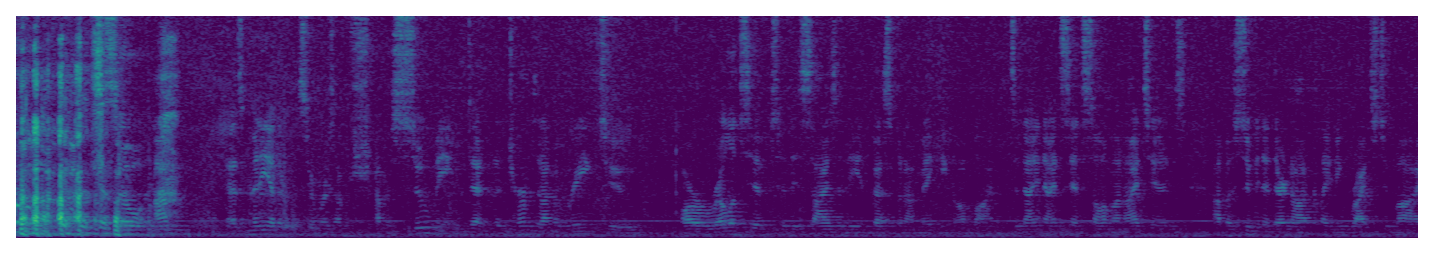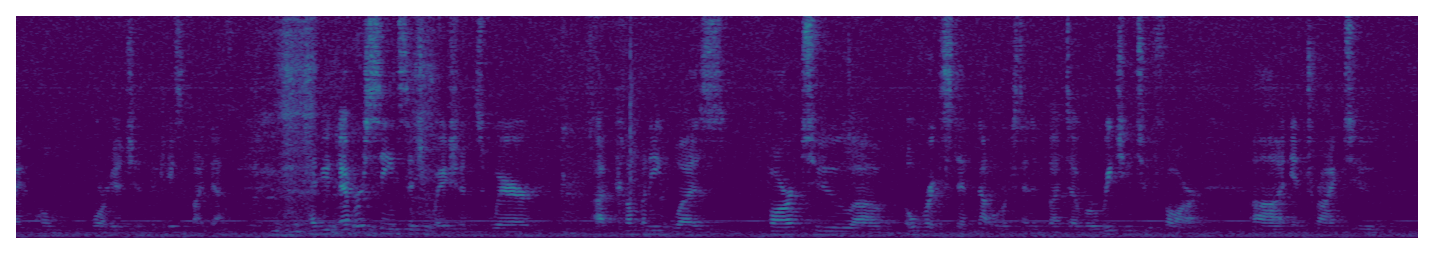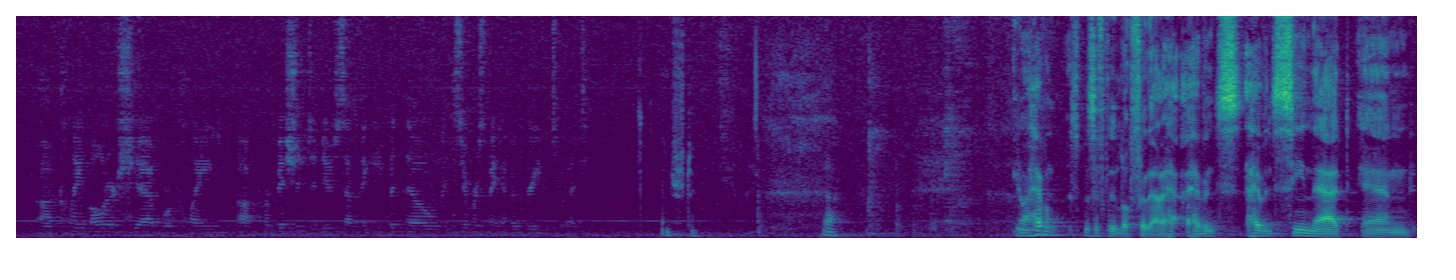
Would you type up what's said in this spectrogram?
specifically looked for that. I, I haven't, I haven't seen that, and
